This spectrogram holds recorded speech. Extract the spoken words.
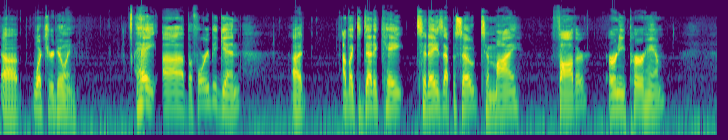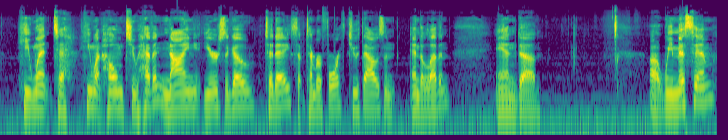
uh, what you're doing. Hey, uh, before we begin, uh, I'd like to dedicate today's episode to my father, Ernie Perham. He went to he went home to heaven nine years ago today, September fourth, two thousand and eleven, and uh, uh, we miss him,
